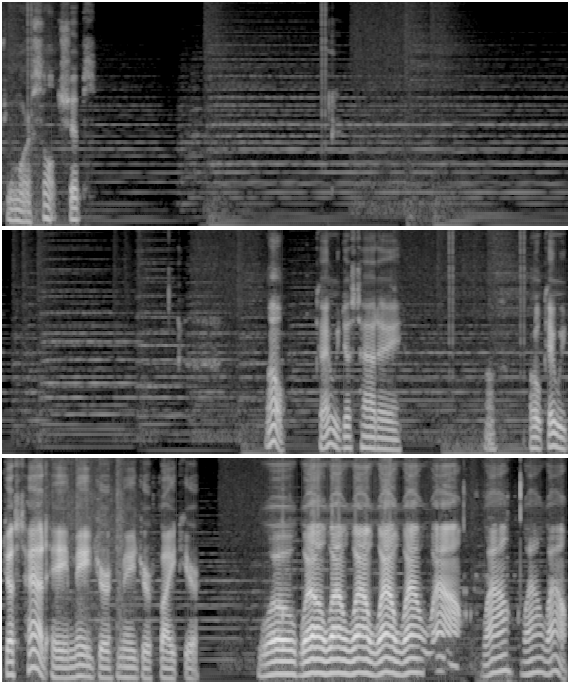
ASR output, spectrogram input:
A few more assault ships. Oh, okay, we just had a... Oh, okay, we just had a major, major fight here. Whoa, wow, wow, wow, wow, wow, wow. Wow, wow, wow.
